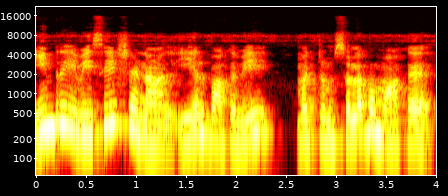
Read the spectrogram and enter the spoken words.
இன்றைய விசேஷ நாள் இயல்பாகவே மற்றும் சுலபமாக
